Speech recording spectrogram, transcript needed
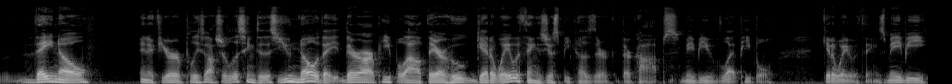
they know, and if you're a police officer listening to this, you know that there are people out there who get away with things just because they're they're cops. Maybe you've let people get away with things. Maybe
